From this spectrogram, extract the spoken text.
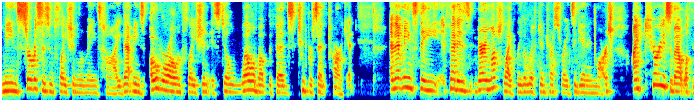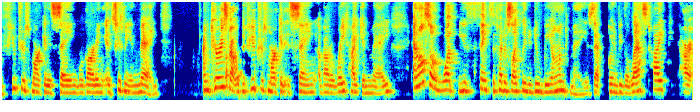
means services inflation remains high. That means overall inflation is still well above the Fed's 2% target. And that means the Fed is very much likely to lift interest rates again in March. I'm curious about what the futures market is saying regarding, excuse me, in May. I'm curious uh about what the futures market is saying about a rate hike in May and also what you think the Fed is likely to do beyond May. Is that going to be the last hike? Or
